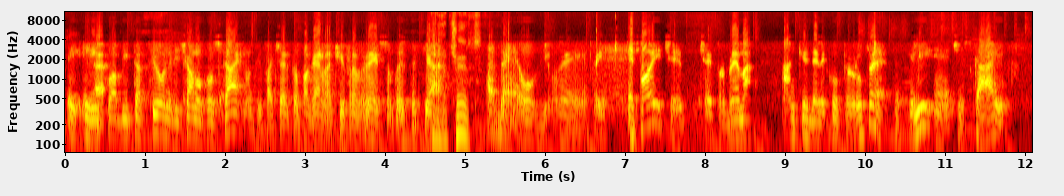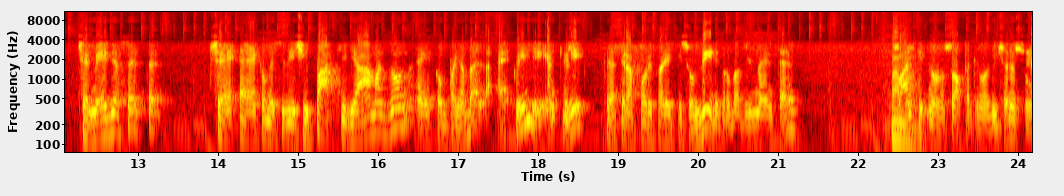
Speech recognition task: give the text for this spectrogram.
in eh. coabitazione diciamo con Sky non ti fa certo pagare la cifra adesso, questo è chiaro. Eh, certo. beh, ovvio. Eh, e poi c'è, c'è il problema anche delle coppe europee, perché lì eh, c'è Sky, c'è Mediaset, c'è eh, come si dice i pacchi di Amazon e compagnia bella, eh, quindi anche lì si tirare fuori parecchi soldini probabilmente. Eh. Quanti? Non lo so perché non lo dice nessuno.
